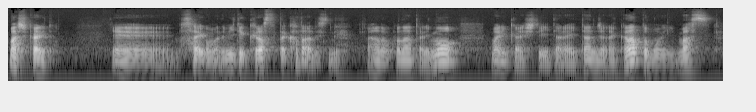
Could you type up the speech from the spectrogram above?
まあ、しっかりとえー、最後まで見てくださった方はですね、あの、この辺りも、ま、理解していただいたんじゃないかなと思います。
